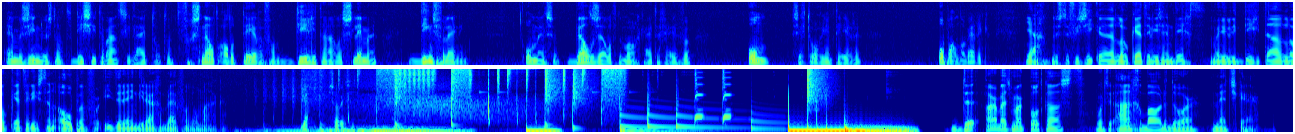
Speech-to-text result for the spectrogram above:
En we zien dus dat die situatie leidt tot het versneld adopteren van digitale, slimme dienstverlening. Om mensen wel zelf de mogelijkheid te geven om zich te oriënteren op ander werk. Ja, dus de fysieke loketten die zijn dicht, maar jullie digitale loketten die staan open voor iedereen die daar gebruik van wil maken. Ja, zo is het. De Arbeidsmarkt Podcast wordt u aangeboden door Matchcare.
